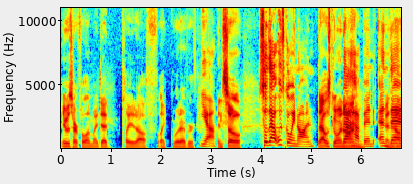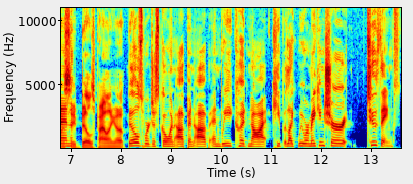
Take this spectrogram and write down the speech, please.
it was hurtful and my dad played it off like whatever Yeah. and so So that was going on. that was going That on That happened, and then, then- obviously bills piling up bills were just going up and up and we could not keep like we were making sure two things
